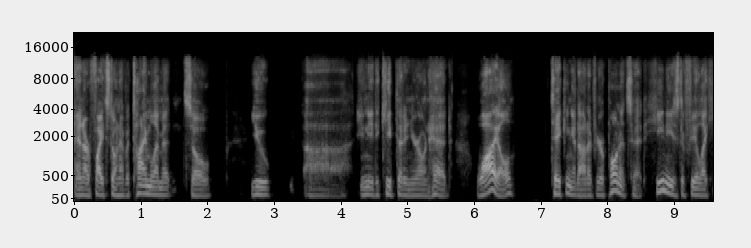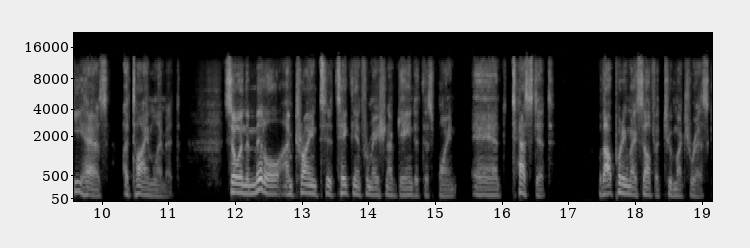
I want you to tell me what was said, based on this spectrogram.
and our fights don't have a time limit, so you uh, you need to keep that in your own head while taking it out of your opponent's head. He needs to feel like he has a time limit. So in the middle, I'm trying to take the information I've gained at this point and test it without putting myself at too much risk.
